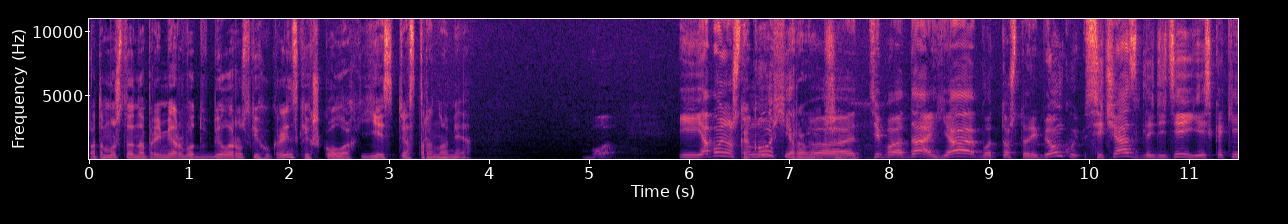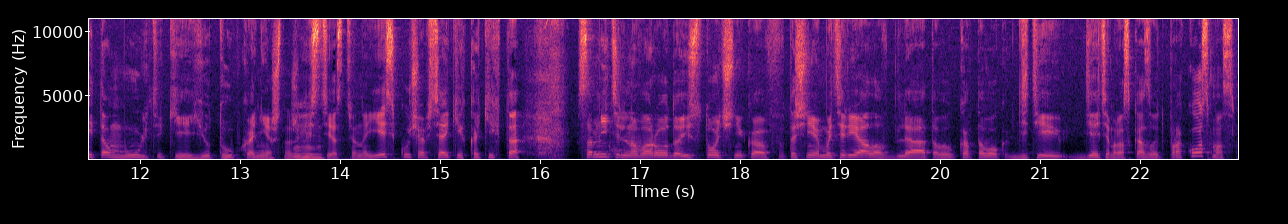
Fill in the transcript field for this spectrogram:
Потому что, например, вот в белорусских, украинских школах есть астрономия. Вот. И я понял, что... Какого ну, хера вообще? э, типа, да, я вот то, что ребенку... Сейчас для детей есть какие-то мультики, YouTube, конечно же, Мгм. естественно. Есть куча всяких каких-то сомнительного рода источников, точнее, материалов для того, как, того, как детей, детям рассказывать про космос.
